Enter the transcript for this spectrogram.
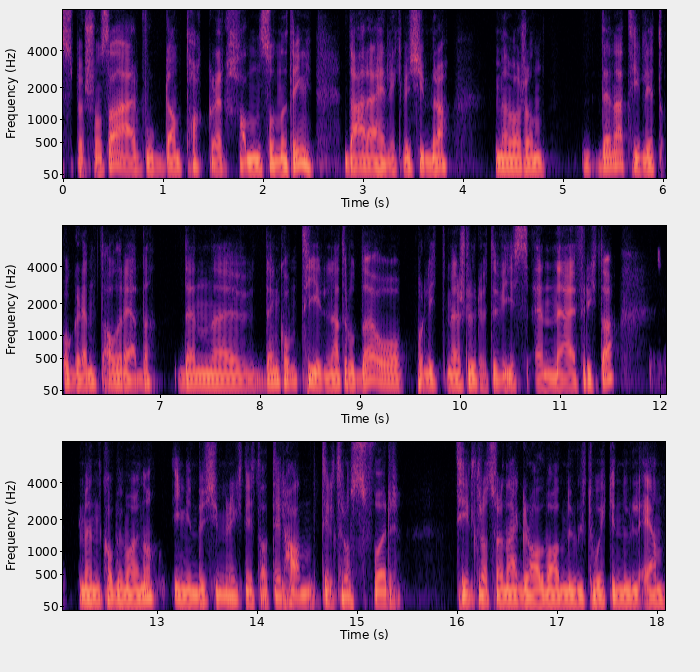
spørsmålstegn, er hvordan takler han sånne ting. Der er jeg heller ikke bekymra. Men bare sånn, den er tilgitt og glemt allerede. Den, eh, den, kom tidligere enn jeg trodde, og på litt mer slurvete vis enn jeg frykta. Men Kobi Maino, ingen bekymring knytta til han, til tross for til tross for han er glad det var 0-2, ikke 0-1.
